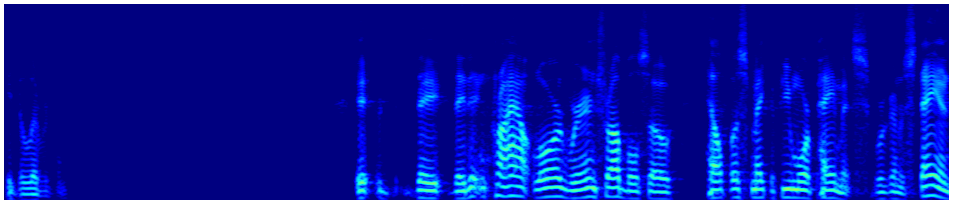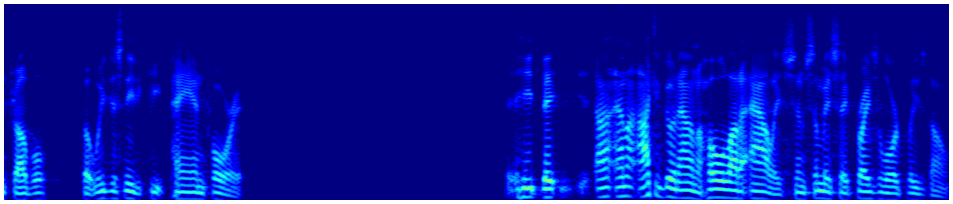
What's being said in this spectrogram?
He delivered them. It, they, they didn't cry out, Lord, we're in trouble, so help us make a few more payments. We're going to stay in trouble, but we just need to keep paying for it. He, they, I, and I could go down a whole lot of alleys and somebody say, Praise the Lord, please don't.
